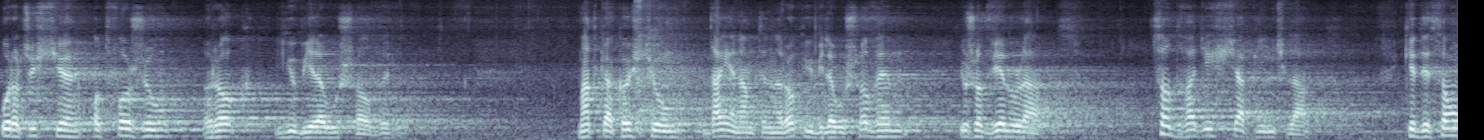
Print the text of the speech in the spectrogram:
uroczyście otworzył rok jubileuszowy. Matka Kościół daje nam ten rok jubileuszowy już od wielu lat, co 25 lat, kiedy są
